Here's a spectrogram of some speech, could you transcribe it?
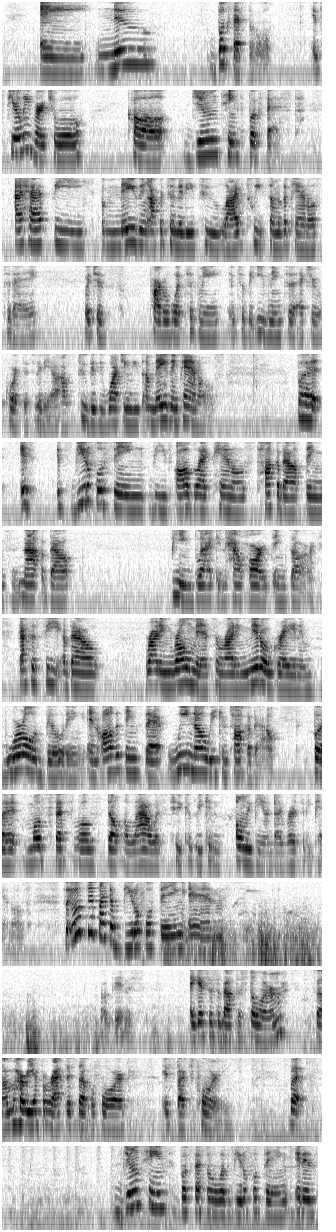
a new book festival. It's purely virtual called Juneteenth Book Fest. I had the amazing opportunity to live tweet some of the panels today, which is part of what took me into the evening to actually record this video. I was too busy watching these amazing panels. But it's it's beautiful seeing these all black panels talk about things not about being black and how hard things are. Got to see about writing romance and writing middle grade and world building and all the things that we know we can talk about but most festivals don't allow us to because we can only be on diversity panels so it was just like a beautiful thing and oh goodness i guess it's about to storm so i'm gonna hurry up and wrap this up before it starts pouring but Juneteenth Book Festival was a beautiful thing. It is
